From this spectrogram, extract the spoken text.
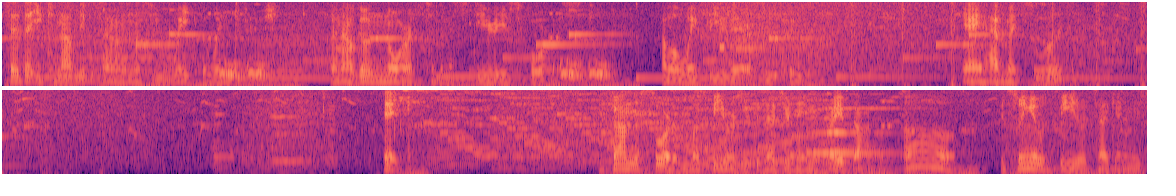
Said that you cannot leave this island unless you wake the windfish. Then I'll go north to the mysterious forest. I will wait for you there, hoot hoot. May I have my sword? Take. You found the sword. It must be yours because it has your name engraved on it. Oh. You swing it with B to attack enemies.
